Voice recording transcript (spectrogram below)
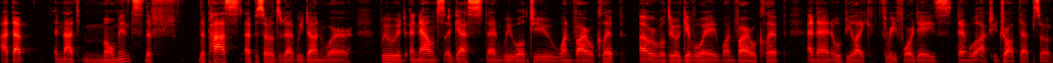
at that in that moment, the f- the past episodes that we done were we would announce a guest, then we will do one viral clip, uh, or we'll do a giveaway, one viral clip, and then it would be like three four days, then we'll actually drop the episode.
